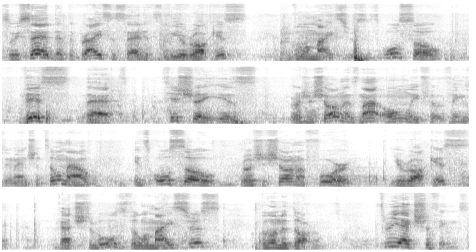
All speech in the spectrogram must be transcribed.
So we said that the Brisa said it's Liorokis, Vilameisters. It's also this that Tishrei is Rosh Hashanah is not only for the things we mentioned till now, it's also Rosh Hashanah for Yerokis, vegetables, Vilameisters, Vilanadar. Three extra things.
